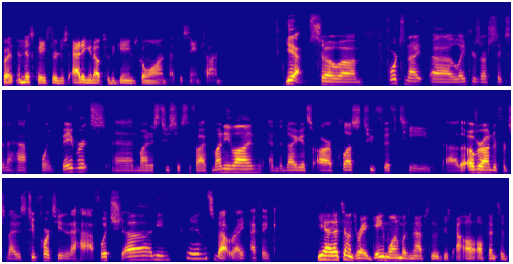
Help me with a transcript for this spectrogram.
But in this case, they're just adding it up so the games go on at the same time. Yeah. So um, for tonight, uh, Lakers are six and a half point favorites and minus two sixty five money line, and the Nuggets are plus two fifteen. Uh, the over under for tonight is two fourteen and a half, which uh, I mean, man, that's about right. I think. Yeah, that sounds right. Game one was an absolute just offensive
